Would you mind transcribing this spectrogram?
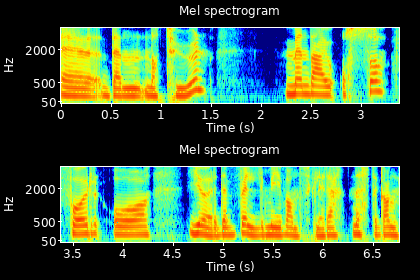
den naturen, men det er jo også for å gjøre det veldig mye vanskeligere neste gang.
